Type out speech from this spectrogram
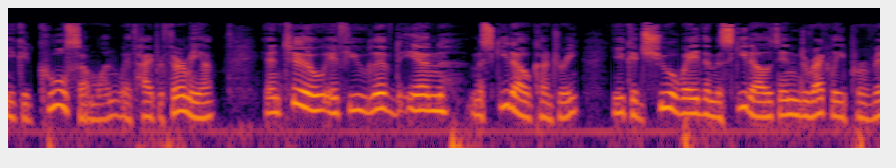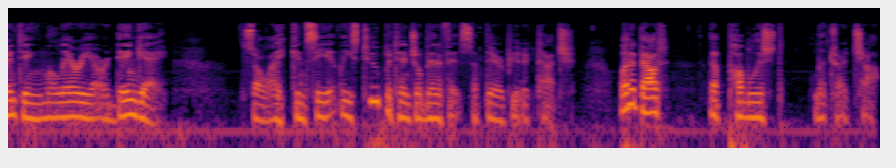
you could cool someone with hyperthermia. And two, if you lived in mosquito country, you could shoo away the mosquitoes, indirectly preventing malaria or dengue. So I can see at least two potential benefits of therapeutic touch. What about the published literature?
